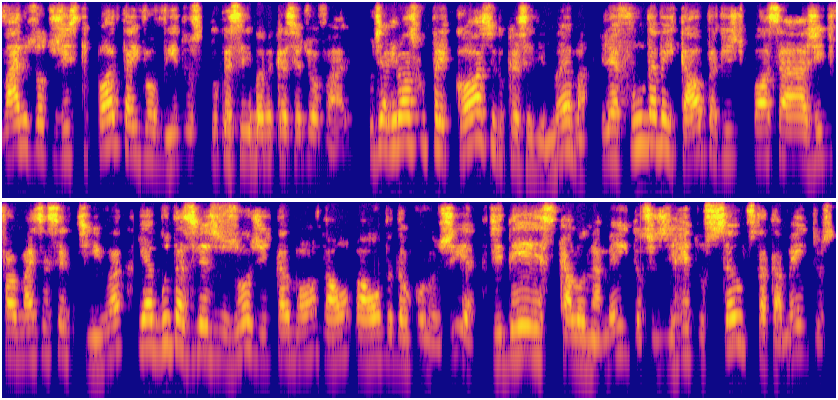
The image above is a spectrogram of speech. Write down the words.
vários outros genes que podem estar envolvidos no câncer de mama e câncer de ovário. O diagnóstico precoce do câncer de mama ele é fundamental para que a gente possa agir de forma mais assertiva e muitas vezes hoje a gente está numa onda da oncologia de descalonamento de redução dos tratamentos,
